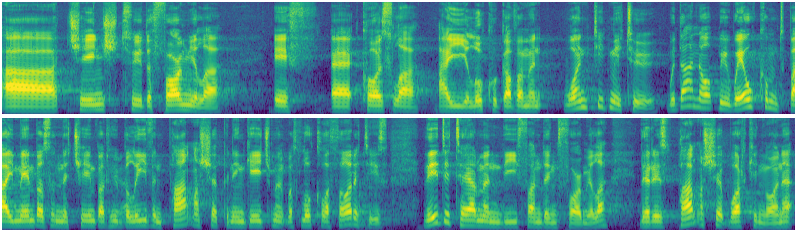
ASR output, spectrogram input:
a change to the formula if uh, COSLA, i.e. local government, wanted me to, would that not be welcomed by members in the Chamber who yeah. believe in partnership and engagement with local authorities? They determine the funding formula. There is partnership working on it,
